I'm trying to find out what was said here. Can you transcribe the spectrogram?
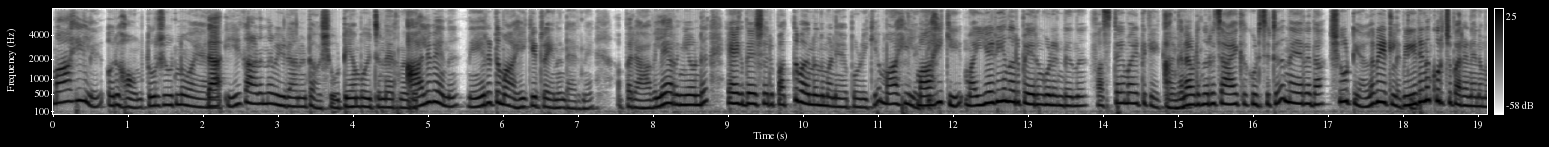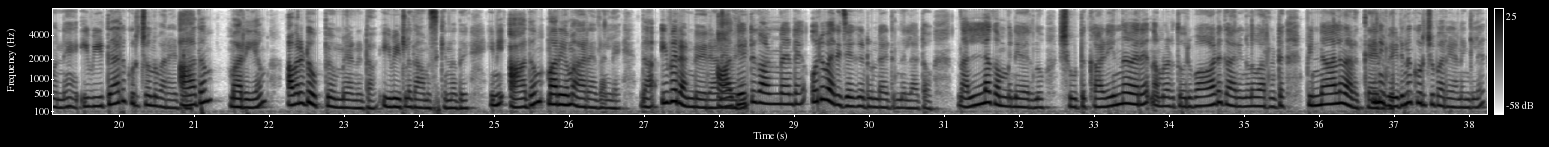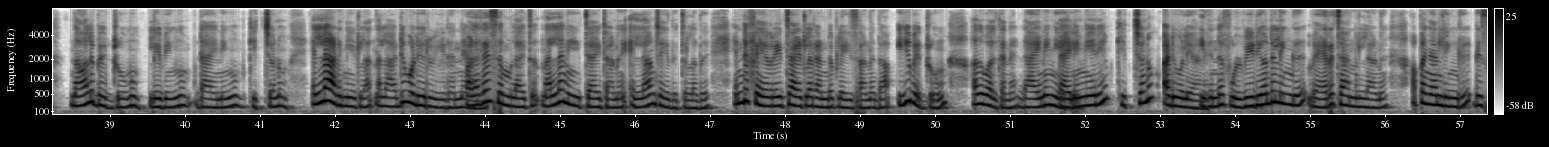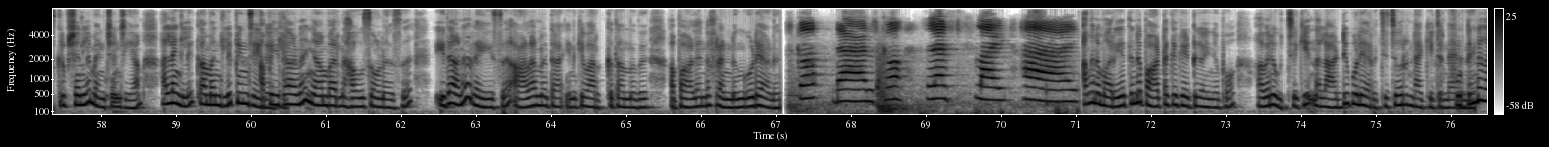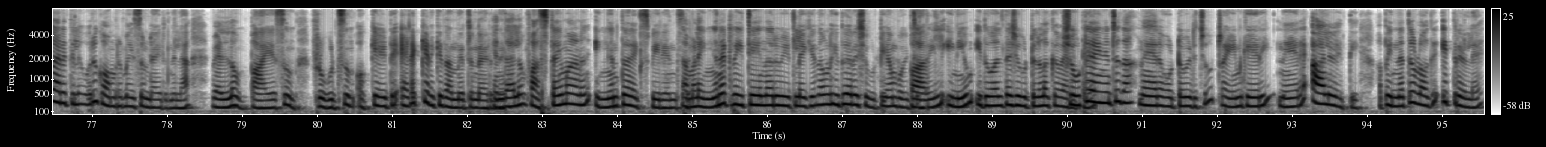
മാഹിയിൽ ഒരു home tour ഷൂട്ടിന് പോയാൽ ദാ ഈ കാണുന്ന വീടാണ് കേട്ടോ ഷൂട്ട് ചെയ്യാൻ പോയിട്ടുണ്ടായിരുന്നത്. ആലുവേന്ന് നേരിട്ട് മാഹിക്ക് ട്രെയിൻ ഉണ്ടായിരുന്നേ. അപ്പൊ രാവിലെ ഇറങ്ങിയോണ്ട് ഏകദേശം ഒരു പത്ത് പതിനൊന്ന് മണിയായപ്പോഴേക്ക് മാഹിയിൽ മാഹിക്ക് മയ്യഴി എന്നൊരു പേരും കൂടെ ഉണ്ടെന്ന് ഫസ്റ്റ് ടൈം ആയിട്ട് കേൾക്കാം അങ്ങനെ അവിടെ നിന്ന് ഒരു ചായയൊക്കെ കുടിച്ചിട്ട് നേരെ ദാ ഷൂട്ട് ചെയ്യാനുള്ള വീട്ടിൽ വീടിനെ കുറിച്ച് പറയണതിന് മുന്നേ ഈ വീട്ടുകാരെ കുറിച്ചൊന്ന് പറയട്ടെ. ആദം മറിയം അവരുടെ ഉപ്പയുമ്മയാണ് കേട്ടോ ഈ വീട്ടിൽ താമസിക്കുന്നത്. ഇനി ആദം മറിയം ആരാതല്ലേ ദാ ഇവ രണ്ടുപേരാണ് ആദ്യമായിട്ട് കാണുന്നതിന്റെ ഒരു പരിചയക്കേട് ഉണ്ടായിരുന്നില്ല കേട്ടോ നല്ല കമ്പനിയായിരുന്നു ഷൂട്ട് കഴിയുന്നവരെ നമ്മുടെ അടുത്ത് ഒരുപാട് കാര്യങ്ങൾ പറഞ്ഞിട്ട് പിന്നാലെ നടക്കുക ഇനി വീടിനെ കുറിച്ച് പറയുകയാണെങ്കിൽ നാല് ബെഡ്റൂമും ലിവിങ്ങും ഡൈനിങ്ങും കിച്ചണും എല്ലാം അടങ്ങിയിട്ടുള്ള നല്ല അടിപൊളി ഒരു വീട് തന്നെ വളരെ സിമ്പിളായിട്ട് നല്ല നീറ്റായിട്ടാണ് എല്ലാം ചെയ്തിട്ടുള്ളത്. എന്റെ ഫേവറേറ്റ് ആയിട്ടുള്ള രണ്ട് പ്ലേസ് ആണ് ഇതാ ഈ ബെഡ്റൂം അതുപോലെ തന്നെ ഡൈനിങ് ഡൈനിങ് ഏരിയയും കിച്ചണും അടിപൊളിയാണ്. ഇതിന്റെ ഫുൾ വീഡിയോന്റെ ലിങ്ക് വേറെ ചാനലിലാണ് അപ്പം ഞാൻ ലിങ്ക് ഡിസ്ക്രിപ്ഷനിൽ മെൻഷൻ ചെയ്യാം. അല്ലെങ്കിൽ കമന്റിൽ പിൻ ചെയ്യാം അപ്പോൾ ഇതാണ് ഞാൻ പറഞ്ഞ ഹൗസ് ഓണേഴ്സ് ഇതാണ് റേസ് ആളാണ് കേട്ടോ എനിക്ക് വർക്ക് തന്നത്. അപ്പോൾ ആൾ എന്റെ ഫ്രണ്ടും കൂടെയാണ്. Go, dance, go, let's fly high. അങ്ങനെ മറിയത്തിന്റെ പാട്ടൊക്കെ കേട്ട് കഴിഞ്ഞപ്പോൾ അവർ ഉച്ചയ്ക്ക് നല്ല അടിപൊളി ഇറച്ചിച്ചോറ് ഉണ്ടാക്കിയിട്ടുണ്ടായിരുന്നു ഫുഡിന്റെ കാര്യത്തിൽ ഒരു കോംപ്രമൈസ് ഉണ്ടായിരുന്നില്ല. വെള്ളവും പായസവും ഫ്രൂട്ട്സും ഒക്കെ ആയിട്ട് ഇടയ്ക്കിടയ്ക്ക് തന്നിട്ടുണ്ടായിരുന്നു. എന്തായാലും ഫസ്റ്റ് ടൈമാണ് ആണ് ഇങ്ങനത്തെ ഒരു എക്സ്പീരിയൻസ് നമ്മൾ ഇങ്ങനെ ട്രീറ്റ് ചെയ്യുന്ന ഒരു വീട്ടിലേക്ക് നമ്മൾ ഇതുവരെ ഷൂട്ട് ചെയ്യാൻ പോയി ഭാവിയിൽ ഇനിയും ഇതുപോലത്തെ ഷൂട്ടുകളൊക്കെ ഷൂട്ട് കഴിഞ്ഞിട്ട് ഇതാ നേരെ ഓട്ടോ പിടിച്ചു ട്രെയിൻ കയറി നേരെ ആലുവ എത്തി. അപ്പൊ ഇന്നത്തെ വ്ളോഗ് ഇത്രയുള്ളേ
